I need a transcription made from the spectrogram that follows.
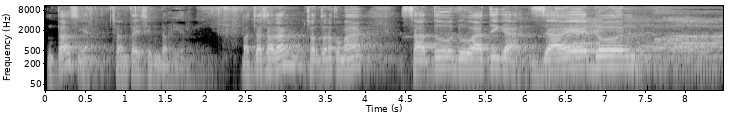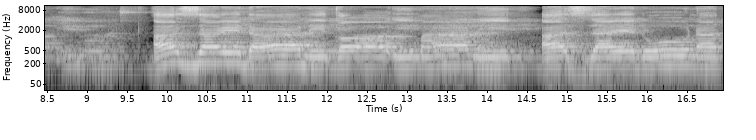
Entasnya contoh isim dohir. Baca sarang contohnya kumaha? Satu dua tiga. Zaidun. Az-Zaidani qaimani. Az-Zaiduna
